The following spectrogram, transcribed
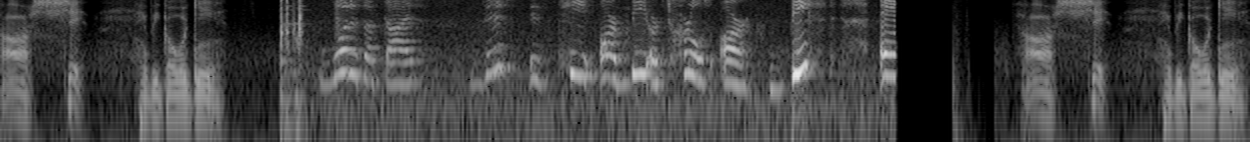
Oh shit. Here we go again. What is up, guys? This is TRB, or Turtles Are Beast, and Oh shit. Here we go again.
